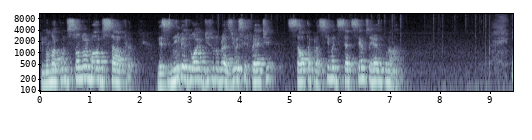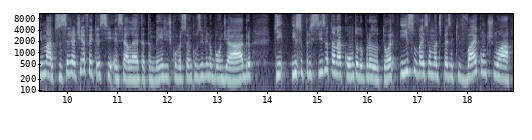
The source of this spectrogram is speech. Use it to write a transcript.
que numa condição normal de safra, nesses níveis do óleo diesel no Brasil, esse frete salta para cima de R$ reais a tonelada. E Marcos, você já tinha feito esse, esse alerta também, a gente conversou inclusive no Bom Dia Agro, que isso precisa estar tá na conta do produtor, isso vai ser uma despesa que vai continuar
